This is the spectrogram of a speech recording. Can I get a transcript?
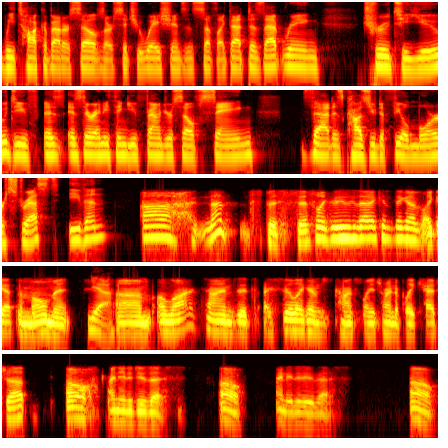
we talk about ourselves, our situations, and stuff like that. Does that ring true to you? Do you is is there anything you found yourself saying that has caused you to feel more stressed, even? Uh, not specifically that I can think of, like at the moment. Yeah. Um, a lot of times it's I feel like I'm just constantly trying to play catch up. Oh, I need to do this. Oh, I need to do this. Oh,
